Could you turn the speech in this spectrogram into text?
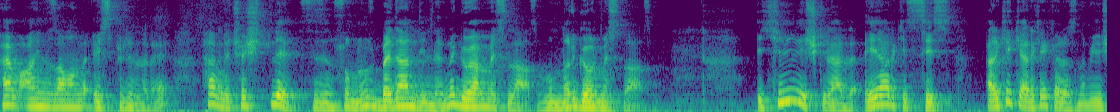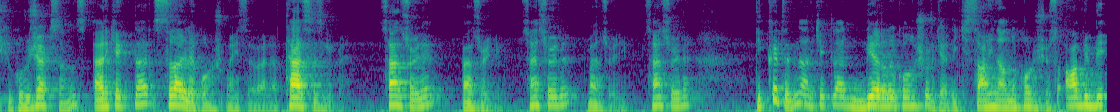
hem aynı zamanda esprilere hem de çeşitli sizin sunduğunuz beden dillerine güvenmesi lazım. Bunları görmesi lazım. İkili ilişkilerde eğer ki siz erkek erkek arasında bir ilişki kuracaksanız erkekler sırayla konuşmayı severler. Telsiz gibi. Sen söyle, ben söyleyeyim. Sen söyle, ben söyleyeyim. Sen söyle. Dikkat edin erkekler bir arada konuşurken ikisi aynı anda konuşuyorsa abi bir,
